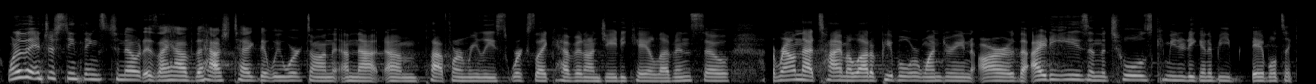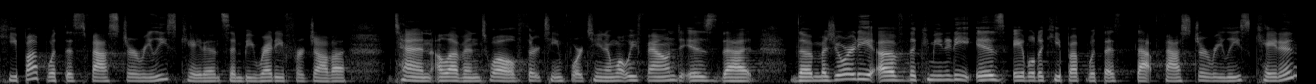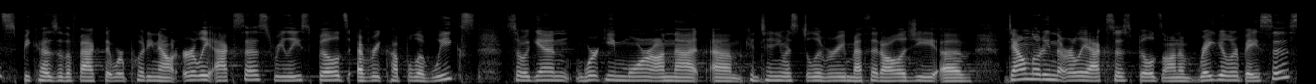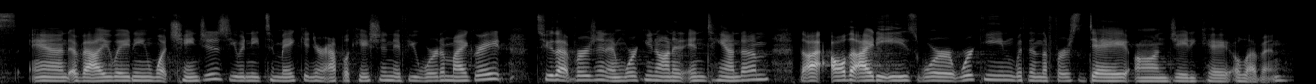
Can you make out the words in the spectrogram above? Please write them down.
One of the interesting things to note is I have the hashtag that we worked on on that um, platform release, works like heaven on JDK 11. So around that time, a lot of people were wondering, are the IDEs and the tools community going to be able to keep up with this faster release cadence and be ready for Java 10, 11, 12, 13, 14. And what we found is that the majority of the community is able to keep up with this, that faster release cadence because of the fact that we're putting out early access release builds every couple of weeks. So again, working more on that um, continuous delivery methodology of downloading the early access builds on a regular basis and evaluating what changes you would need to make in your application if you were to migrate to that version and working on it in tandem. The, all the IDEs were working within the first day on JDK 11.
